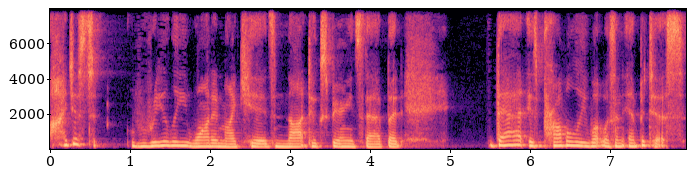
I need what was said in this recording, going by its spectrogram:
I just really wanted my kids not to experience that. But that is probably what was an impetus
